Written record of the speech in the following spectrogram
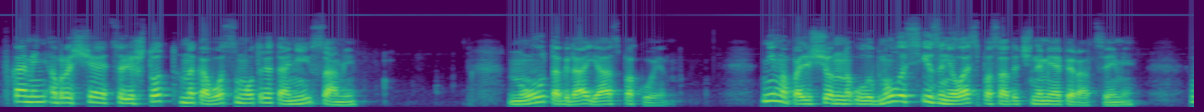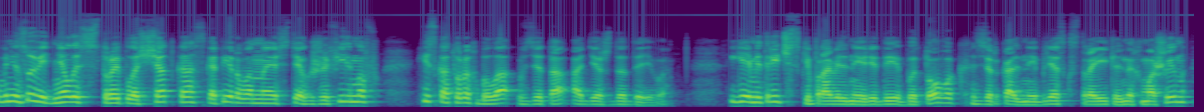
В камень обращается лишь тот, на кого смотрят они сами. Ну, тогда я спокоен. Нима польщенно улыбнулась и занялась посадочными операциями. Внизу виднелась стройплощадка, скопированная с тех же фильмов, из которых была взята одежда Дэйва геометрически правильные ряды бытовок, зеркальный блеск строительных машин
